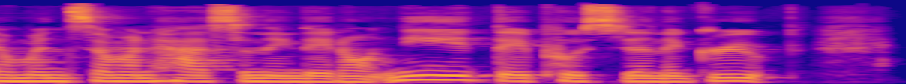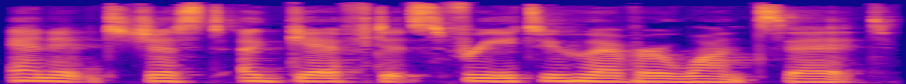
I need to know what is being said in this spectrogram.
And when someone has something they don't need, they post it in the group and it's just a gift. It's free to whoever wants it.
